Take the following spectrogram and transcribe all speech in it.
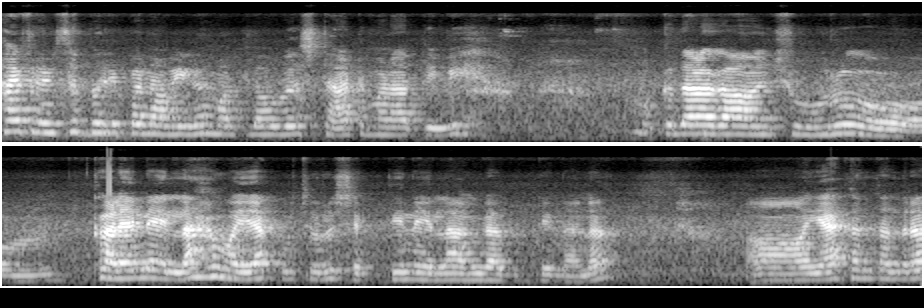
ಹಾಯ್ ಫ್ರೆಂಡ್ಸ್ ಬರ್ರಿಪ್ಪ, ನಾವೀಗ ಮೊದ್ಲು ಸ್ಟಾರ್ಟ್ ಮಾಡತ್ತೀವಿ. ಮುಖದಾಗ ಒಂಚೂರು ಕಳೆನೇ ಇಲ್ಲ ಮೈಯಾಕ ಒಂಚೂರು ಶಕ್ತಿನೇ ಇಲ್ಲ, ಹಂಗಾಗ್ಬಿಟ್ಟು ನಾನು. ಯಾಕಂತಂದ್ರೆ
